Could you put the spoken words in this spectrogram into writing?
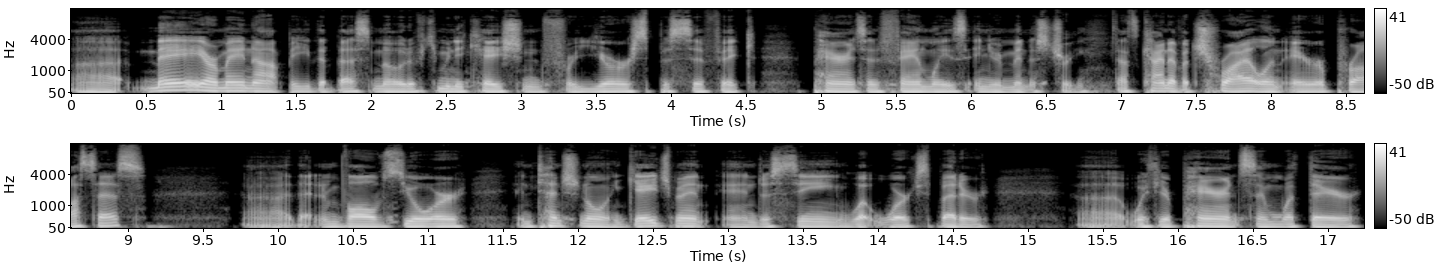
uh, may or may not be the best mode of communication for your specific parents and families in your ministry. That's kind of a trial and error process uh, that involves your intentional engagement and just seeing what works better uh, with your parents and what they're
